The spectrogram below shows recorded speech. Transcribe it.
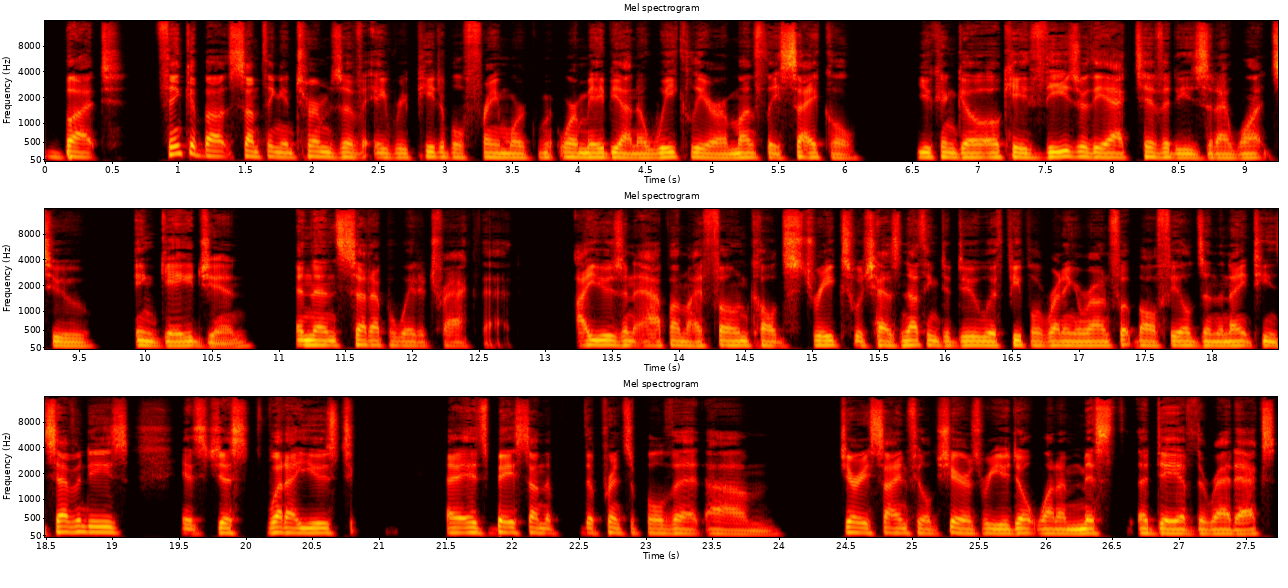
but think about something in terms of a repeatable framework or maybe on a weekly or a monthly cycle you can go okay these are the activities that i want to engage in and then set up a way to track that i use an app on my phone called streaks which has nothing to do with people running around football fields in the 1970s it's just what i use to uh, it's based on the, the principle that um, jerry seinfeld shares where you don't want to miss a day of the red x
